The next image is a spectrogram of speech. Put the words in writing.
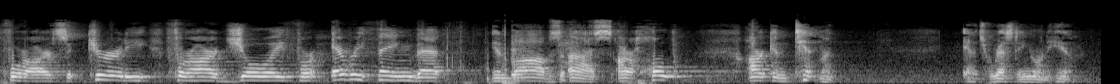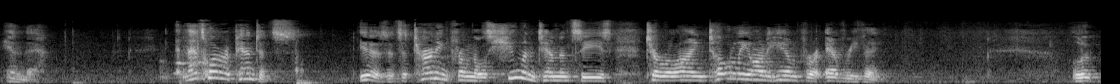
for our security, for our joy, for everything that involves us, our hope, our contentment. And it's resting on Him in that. And that's what repentance is. It's a turning from those human tendencies to relying totally on Him for everything. Luke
